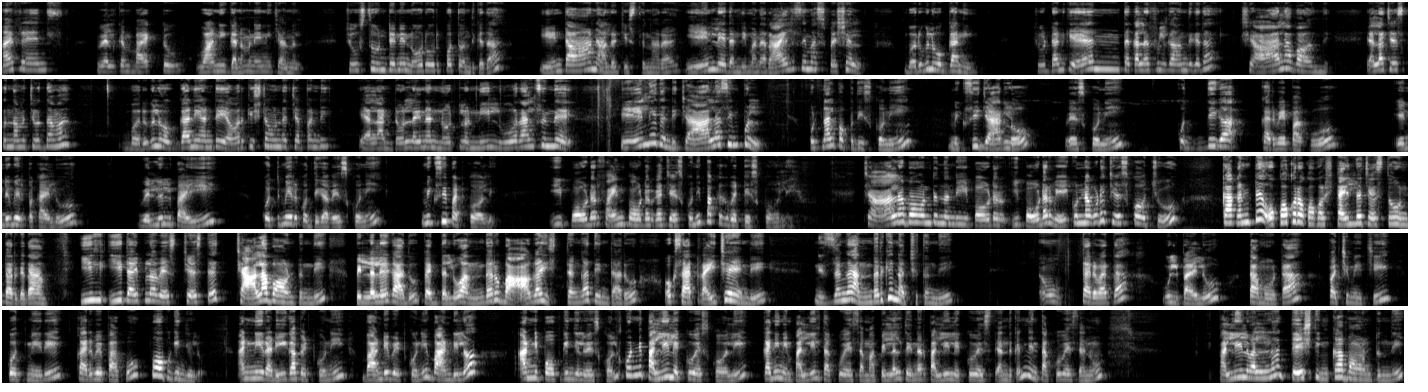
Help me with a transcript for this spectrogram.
Hi friends welcome back to Vani Ganamaneni channel. చూస్తూ ఉంటేనే నోరు ఊరిపోతుంది కదా? ఏంటా అని ఆలోచిస్తున్నారా? ఏం లేదండి మన రాయలసీమ స్పెషల్ బొరుగులు ఒగ్గాని. చూడ్డానికి ఎంత కలర్ఫుల్గా ఉంది కదా? చాలా బాగుంది. ఎలా చేసుకుందామో చూద్దామా? బొరుగులు ఒగ్గాని అంటే ఎవరికి ఇష్టం ఉండదు చెప్పండి. ఎలాంటి వాళ్ళైనా నోట్లో నీళ్ళు ఊరాల్సిందే. ఏం లేదండి చాలా సింపుల్. పుట్నాల పప్పు తీసుకొని మిక్సీ జార్లో వేసుకొని కొద్దిగా కరివేపాకు ఎండుమిరపకాయలు వెల్లుల్లిపాయి కొత్తిమీర కొద్దిగా వేసుకొని మిక్సీ పట్టుకోవాలి. ఈ పౌడర్ ఫైన్ పౌడర్గా చేసుకొని పక్కకు పెట్టేసుకోవాలి. చాలా బాగుంటుందండి ఈ పౌడర్. ఈ పౌడర్ వేయకుండా కూడా చేసుకోవచ్చు. కాకంటే ఒక్కొక్కరు ఒక్కొక్క స్టైల్లో చేస్తూ ఉంటారు కదా. ఈ ఈ టైప్లో వేస్ట్ చేస్తే చాలా బాగుంటుంది. పిల్లలే కాదు పెద్దలు అందరూ బాగా ఇష్టంగా తింటారు. ఒకసారి ట్రై చేయండి. నిజంగా అందరికీ నచ్చుతుంది. తర్వాత ఉల్లిపాయలు టమోటా పచ్చిమిర్చి కొత్తిమీర కరివేపాకు పోపు గింజలు. అన్నీ రెడీగా పెట్టుకొని బాండీ పెట్టుకొని బాండీలో అన్ని పోపు గింజలు వేసుకోవాలి. కొన్ని పల్లీలు ఎక్కువ వేసుకోవాలి. కానీ నేను పల్లీలు తక్కువ వేసాను మా పిల్లలు తిన్నారు పల్లీలు ఎక్కువ వేస్తే. అందుకని నేను తక్కువ వేసాను. పల్లీల వలన టేస్ట్ ఇంకా బాగుంటుంది.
